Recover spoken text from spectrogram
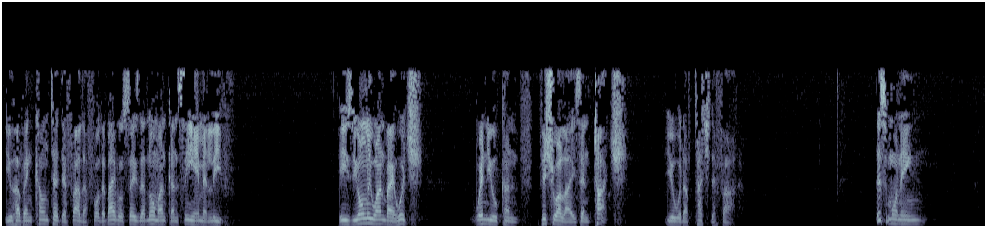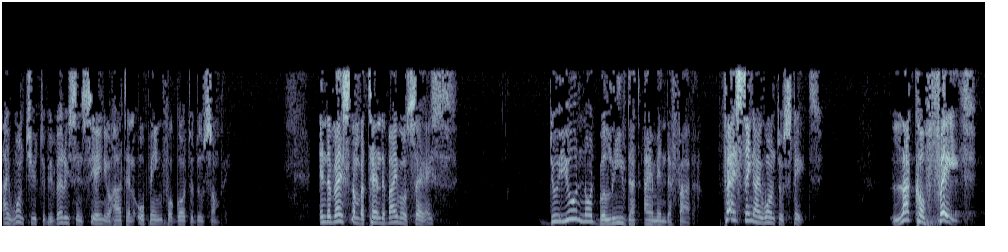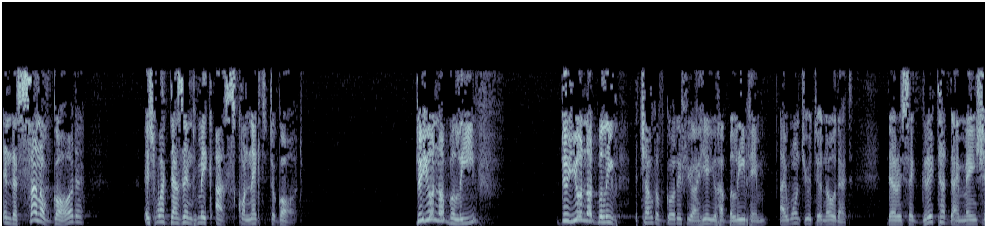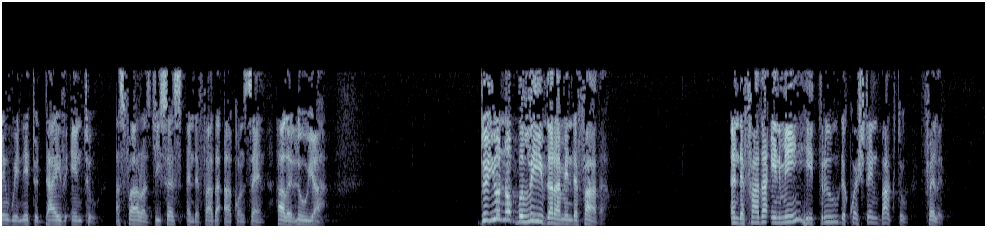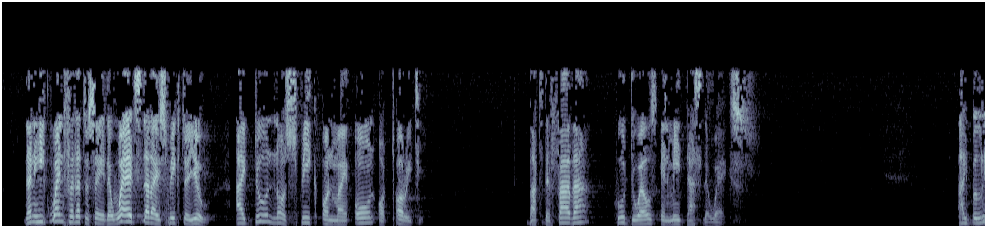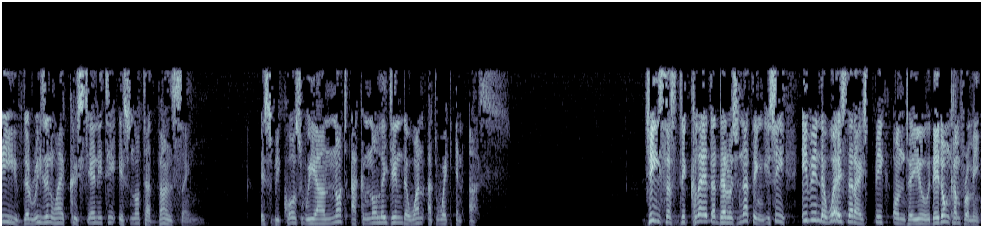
you have encountered the Father. For the Bible says that no man can see him and live. He is the only one by which when you can visualize and touch, you would have touched the Father. This morning, I want you to be very sincere in your heart and open for God to do something. In the verse number 10, the Bible says, Do you not believe that I am in the Father? First thing I want to state lack of faith in the Son of God is what doesn't make us connect to God. Do you not believe? Do you not believe? A child of God, if you are here, you have believed Him. I want you to know that there is a greater dimension we need to dive into as far as Jesus and the Father are concerned. Hallelujah. Do you not believe that I'm in the Father? And the Father in me, he threw the question back to Philip. Then he went further to say, the words that I speak to you, I do not speak on my own authority. But the Father who dwells in me does the works. I believe the reason why Christianity is not advancing is because we are not acknowledging the one at work in us. Jesus declared that there is nothing. You see, even the words that I speak unto you, they don't come from me.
